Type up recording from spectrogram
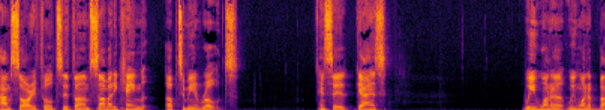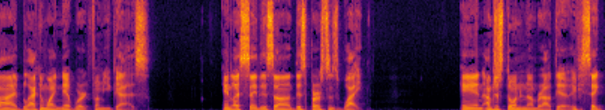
I'm sorry, folks. If um somebody came up to me in Rhodes and said, "Guys, we want to we want to buy Black and White Network from you guys," and let's say this uh this person's white, and I'm just throwing a number out there. If you say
